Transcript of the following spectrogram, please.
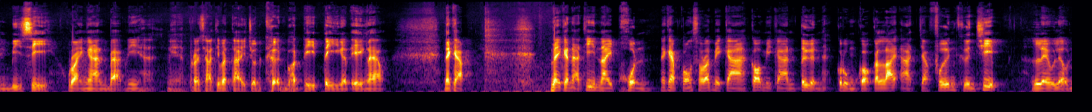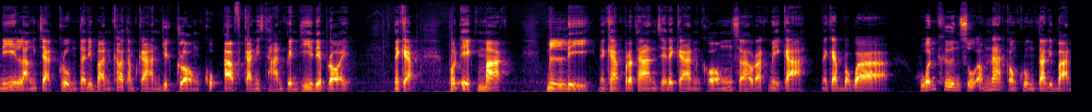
NBC รายงานแบบนี้ฮะเนี่ยประชาธิปไตยจนเกินบอดีตีกันเองแล้วนะครับ ในขณะที่นายพลนะครับของสหรัฐอเมริกาก็มีการเตือนกลุ่มก่อการร้ายอาจจะฟื้นคืนชีพ เร็วๆนี้หลังจากกลุ่มตาลิบันเข้าทำการยึดกรองอัฟกานิสถานเป็นที่เรียบร้อยนะครับพลเอกมาร์คมิลลีนะครับประธานเสนาธิการของสหรัฐอเมริกานะครับบอกว่า หวนคืนสู่อำนาจของกลุ่มตาลิบัน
